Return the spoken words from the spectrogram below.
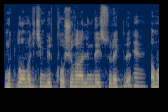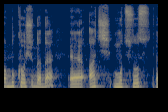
mutlu olmak için bir koşu halindeyiz sürekli. Evet. Ama bu koşuda da e, aç, mutsuz, e,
